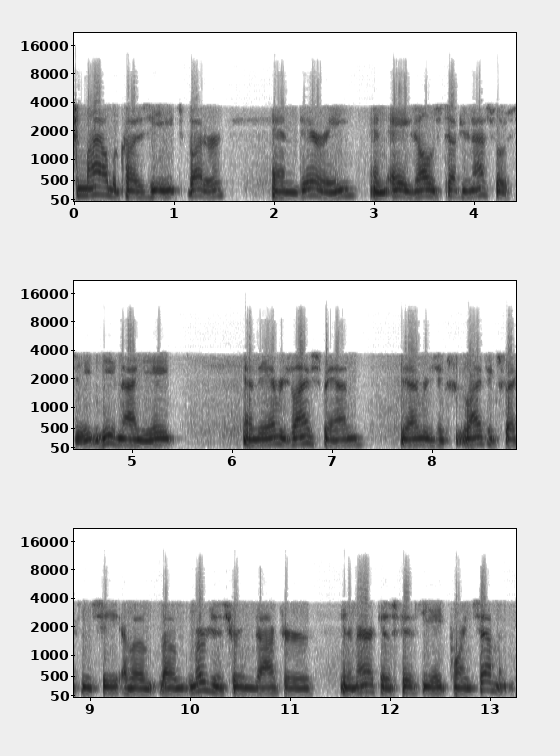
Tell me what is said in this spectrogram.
smile because he eats butter and dairy and eggs, all the stuff you're not supposed to eat. And he's 98, and the average lifespan, the average ex- life expectancy of a, a emergency room doctor in America is 58.7.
